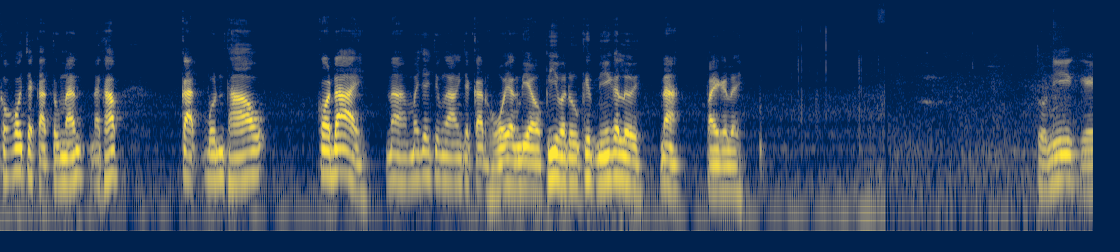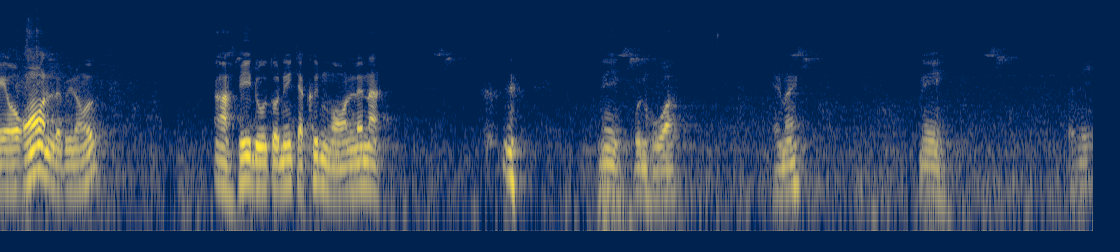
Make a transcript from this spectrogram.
เขาก็จะกัดตรงนั้นนะครับ กัดบนเท้า ก็ได้นะไม่ใช่จงอางจะกัดหัวอย่างเดียว พี่มาดูคลิปนี้กันเลยนะไปกันเลย ตัวนี้เกออ้อนเลยพี่น้องเอ้ยอะพี่ดูตัวนี้จะขึ้นงอนแล้วนะนี่บนหัว เห็นไหมนี่อันนี้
